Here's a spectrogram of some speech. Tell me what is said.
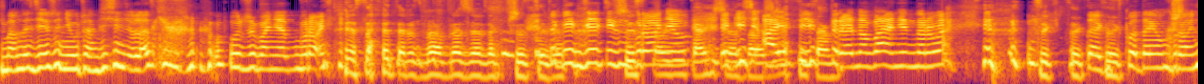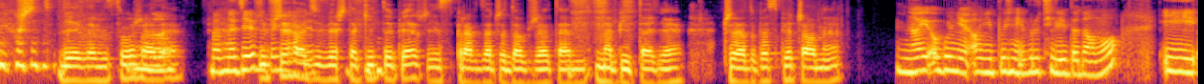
Mam nadzieję, że nie uczę dziesięciolatki używania broni. Ja sobie teraz wyobrażam, jak wszyscy wiesz, Takie dzieci przy z bronią, jakieś siedzą, nie? I ISIS, tam trenowanie normalnie. cyk, cyk, Tak, cyk. składają broń. Nie wiem, złożone. Mam nadzieję, że I tak przychodzi, wiesz, taki typiarz i sprawdza, czy dobrze ten nabite, nie? Czy odbezpieczony. No i ogólnie oni później wrócili do domu i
